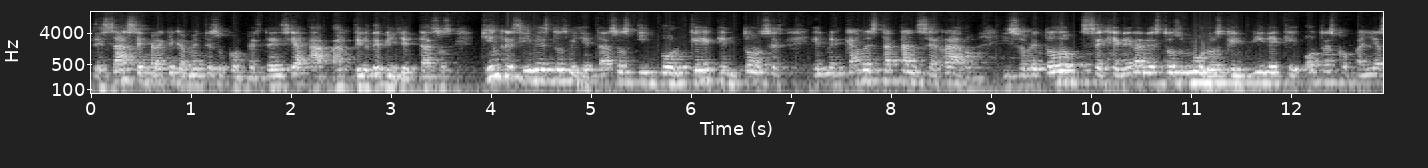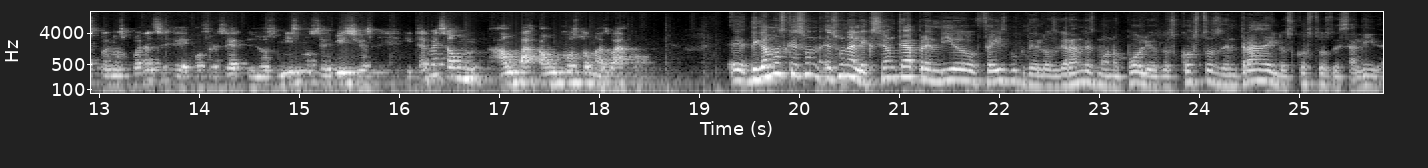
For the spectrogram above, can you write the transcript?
deshace prácticamente su competencia a partir de billetazos. ¿Quién recibe estos billetazos y por qué entonces el mercado está tan cerrado? Y sobre todo se generan estos muros que impiden que otras compañías pues, nos puedan eh, ofrecer los mismos servicios y tal vez a un, a un, costo más bajo. Eh, digamos que es, un, es una lección que ha aprendido Facebook de los grandes monopolios, los costos de entrada y los costos de salida.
